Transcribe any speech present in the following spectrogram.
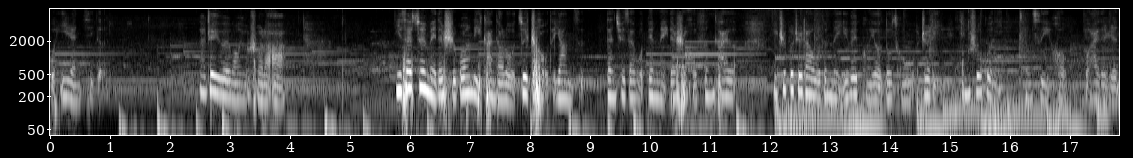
我依然记得你。那这一位网友说了啊，你在最美的时光里看到了我最丑的样子，但却在我变美的时候分开了。你知不知道我的每一位朋友都从我这里听说过你？从此以后，我爱的人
